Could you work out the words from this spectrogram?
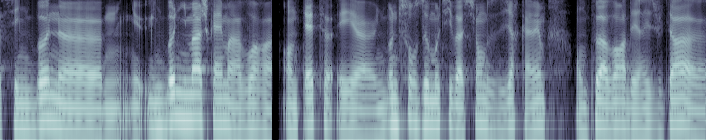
c'est une bonne, une bonne image quand même à avoir en tête et une bonne source de motivation de se dire quand même, on peut avoir des résultats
